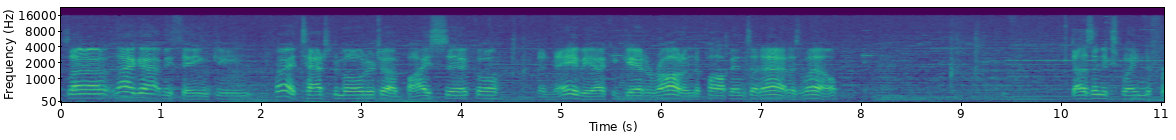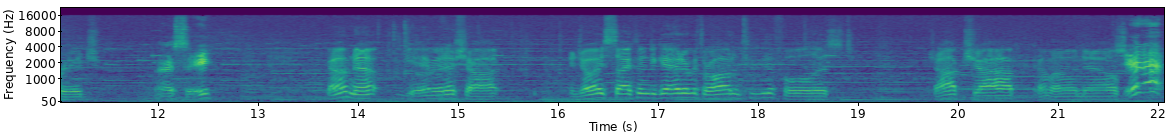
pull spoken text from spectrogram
So that got me thinking, if I attached a motor to a bicycle, then maybe I could get a Rotom to pop into that as well. Doesn't explain the fridge. I see. Come now, give it a shot. Enjoy cycling together with Rotom to the fullest. Chop chop, come on now. Shut up!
